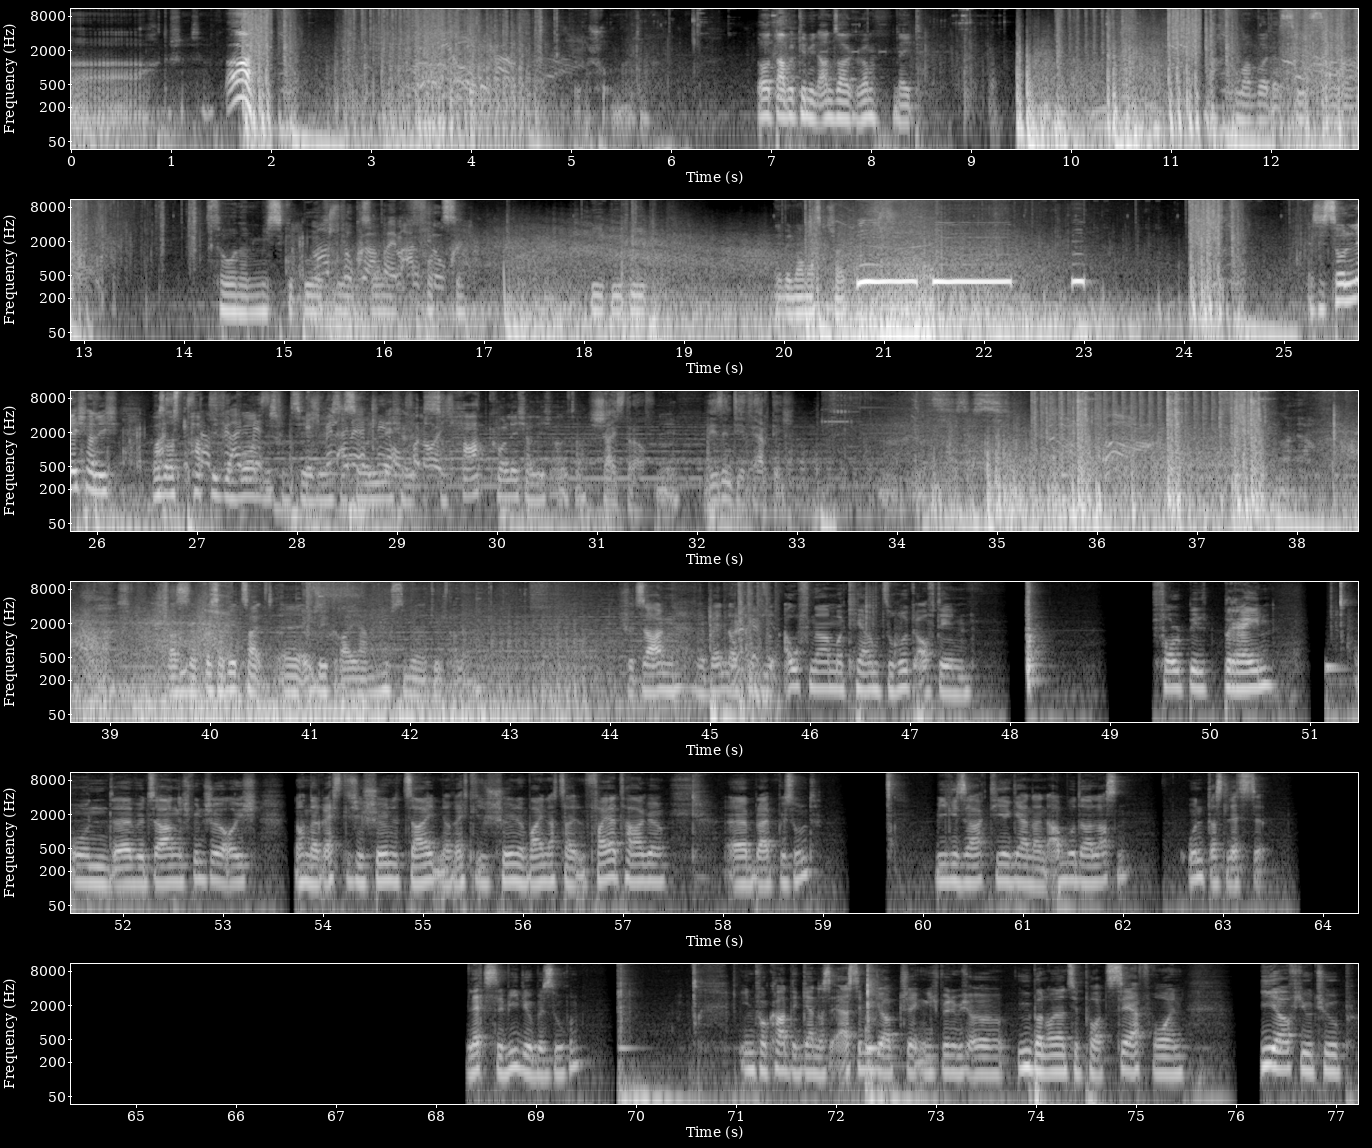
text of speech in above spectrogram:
Ach du Scheiße. Ah! So, Double Kill mit Ansage, komm. Nate. Ach, guck mal, wo das sitzt, Alter. So eine Missgeburt. So eine. Fotze. Piep, piep, piep. Ne, wir machen was gescheit. Piep, piep, piep. Es ist so lächerlich, was, Was aus ist Public geworden ist von CSD. Es ist so lächerlich. Es ist so hardcore lächerlich, Alter. Scheiß drauf. Nee. Wir sind hier fertig. Das ist. Naja. Was es noch besser wird seit äh, MW3 haben, mussten wir natürlich alle. Ich würde sagen, wir beenden auch die Aufnahme, kehren zurück auf den Vollbild-Brain. Und äh, würde sagen, ich wünsche euch noch eine restliche schöne Zeit, eine restliche schöne Weihnachtszeit und Feiertage. Äh, bleibt gesund. Wie gesagt, hier gerne ein Abo da lassen. Und das letzte. Letzte Video besuchen. Infokarte gerne das erste Video abchecken. Ich würde mich eu- über euren Support sehr freuen. Hier auf YouTube,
